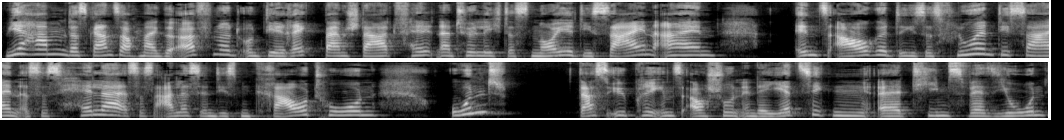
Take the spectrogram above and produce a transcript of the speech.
Wir haben das Ganze auch mal geöffnet und direkt beim Start fällt natürlich das neue Design ein ins Auge dieses Fluent Design. Es ist heller, es ist alles in diesem Grauton und das übrigens auch schon in der jetzigen äh, Teams-Version.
